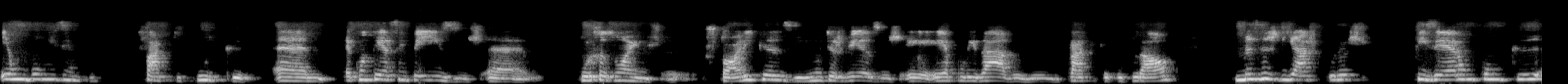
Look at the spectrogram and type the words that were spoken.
é um bom exemplo, de facto, porque um, acontece em países uh, por razões uh, históricas e muitas vezes é, é apelidado de, de, prática cultural, mas as diásporas fizeram com que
